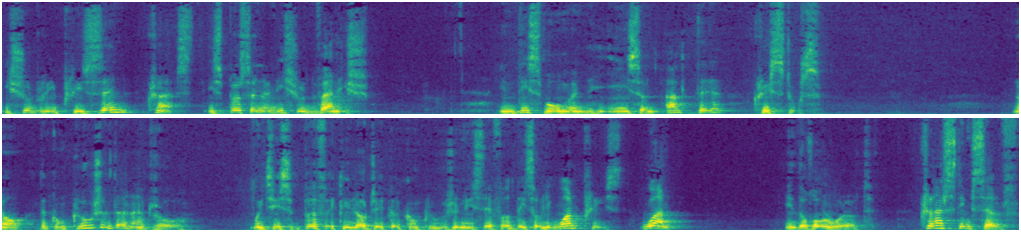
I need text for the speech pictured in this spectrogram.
He should represent Christ. His personality should vanish. In this moment, he is an alter Christus. Now, the conclusion that I draw, which is a perfectly logical conclusion, is therefore there's only one priest, one in the whole world, Christ himself.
